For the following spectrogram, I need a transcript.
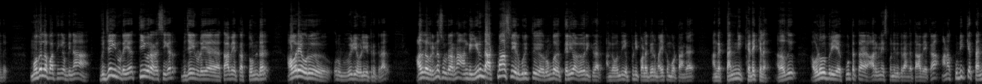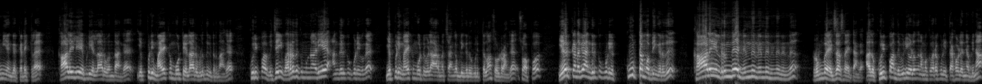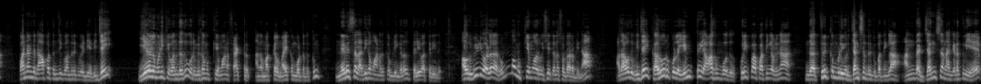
இது. முதல்ல பார்த்தீங்க அப்படின்னா விஜயினுடைய தீவிர ரசிகர் விஜயினுடைய தாவேக்கா தொண்டர் அவரே ஒரு ஒரு வீடியோ வெளியிட்டிருக்கிறார். அதுல அவர் என்ன சொல்றாருன்னா அங்கே இருந்த அட்மாஸ்பியர் குறித்து ரொம்ப தெளிவாக விவரிக்கிறார். அங்கே வந்து எப்படி பல பேர் மயக்கம் போட்டாங்க அங்க தண்ணி கிடைக்கல. அதாவது அவ்வளோ பெரிய கூட்டத்தை ஆர்கனைஸ் பண்ணியிருக்கிறாங்க தாவேக்கா ஆனால் குடிக்க தண்ணி அங்கே கிடைக்கல. காலையிலேயே எப்படி எல்லாரும் வந்தாங்க? எப்படி மயக்கம் போட்டு எல்லாரும் விழுந்துகிட்டு இருந்தாங்க? குறிப்பா விஜய் வர்றதுக்கு முன்னாடியே அங்க இருக்கக்கூடியவங்க எப்படி மயக்கம் போட்டு விழ ஆரம்பிச்சாங்க அப்படிங்கிறது குறித்தெல்லாம் சொல்றாங்க. ஸோ அப்போ ஏற்கனவே அங்க இருக்கக்கூடிய கூட்டம் அப்படிங்கிறது காலையிலிருந்தே நின்று நின்று நின்று நின்று ரொம்ப எக்ஸாஸ்ட் ஆயிட்டாங்க. அதுல குறிப்பா அந்த வீடியோல இருந்து நமக்கு வரக்கூடிய தகவல் என்ன அப்படின்னா பன்னெண்டு நாற்பத்தஞ்சுக்கு வந்திருக்க வேண்டிய விஜய் ஏழு மணிக்கு வந்தது ஒரு மிக முக்கியமான ஃபேக்டர் அங்கே மக்கள் மயக்கம் போட்டதுக்கும் நெரிசல் அதிகமானதுக்கும் அப்படிங்கிறது தெளிவாக தெரியுது. அவர் வீடியோவில் ரொம்ப முக்கியமாக ஒரு விஷயத்த என்ன சொல்கிறார் அப்படின்னா அதாவது விஜய் கரூருக்குள்ளே என்ட்ரி ஆகும்போது குறிப்பாக பார்த்தீங்க அப்படின்னா இந்த திருக்கம்புலியூர் ஜங்ஷன் இருக்குது பார்த்தீங்களா அந்த ஜங்ஷன் இடத்துலையே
